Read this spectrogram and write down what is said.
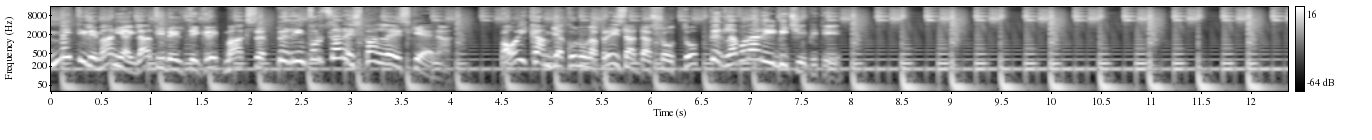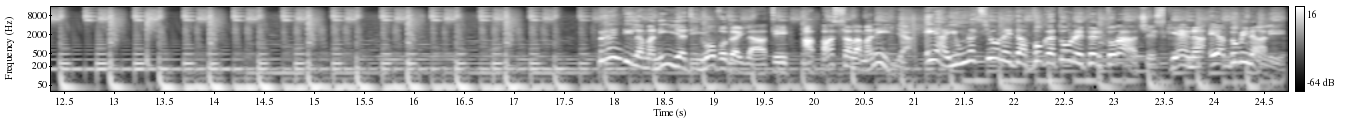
Metti le mani ai lati del T-Grip Max per rinforzare spalle e schiena. Poi cambia con una presa da sotto per lavorare i bicipiti. Prendi la maniglia di nuovo dai lati, abbassa la maniglia e hai un'azione da vogatore per torace, schiena e addominali.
